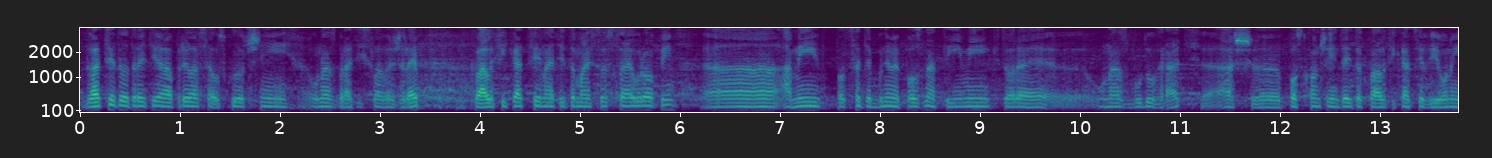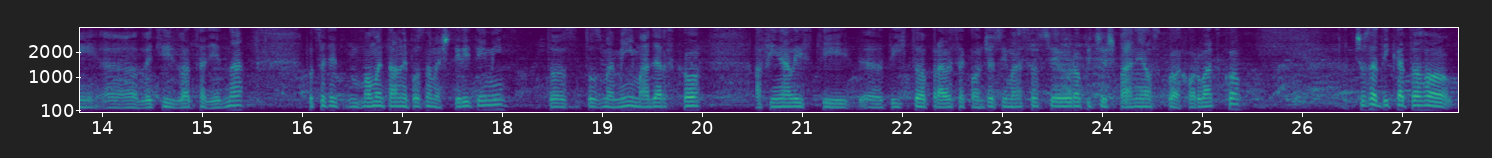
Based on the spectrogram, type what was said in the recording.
23. apríla sa uskutoční u nás v Bratislave žreb kvalifikácie na tieto majstrovstvá Európy a my v podstate budeme poznať týmy, ktoré u nás budú hrať až e, po skončení tejto kvalifikácie v júni 2021. E, v podstate momentálne poznáme 4 týmy, to, to sme my, Maďarsko a finalisti e, týchto práve sa končiacich majstrovstiev Európy, čiže Španielsko a Chorvátsko. Čo sa týka toho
